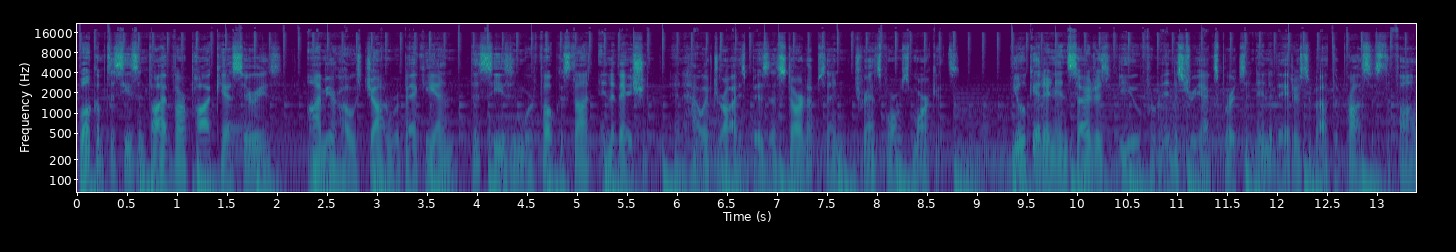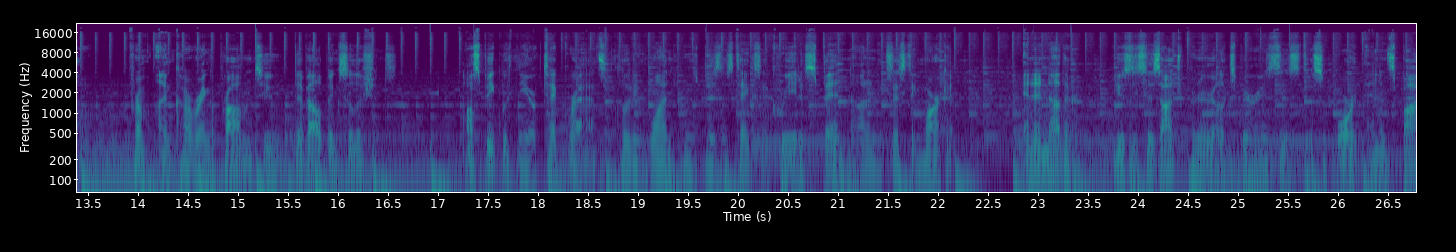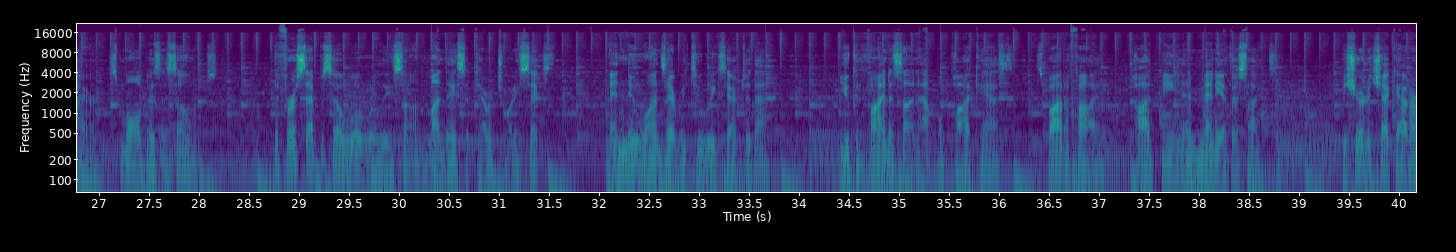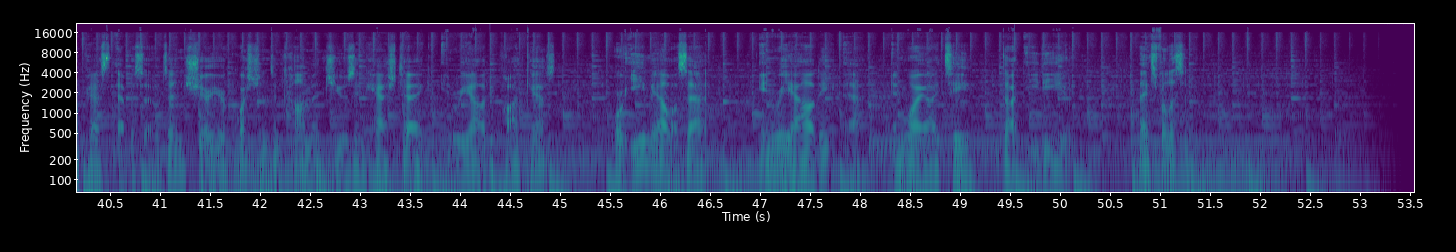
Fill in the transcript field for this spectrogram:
Welcome to season five of our podcast series. I'm your host, John Rebecki, and this season we're focused on innovation and how it drives business startups and transforms markets. You'll get an insider's view from industry experts and innovators about the process to follow, from uncovering a problem to developing solutions. I'll speak with New York Tech grads, including one whose business takes a creative spin on an existing market, and another uses his entrepreneurial experiences to support and inspire small business owners. The first episode will release on Monday, September 26th, and new ones every two weeks after that. You can find us on Apple Podcasts, Spotify, Podbean, and many other sites. Be sure to check out our past episodes and share your questions and comments using hashtag InRealityPodcast or email us at inreality at nyit.edu. Thanks for listening.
